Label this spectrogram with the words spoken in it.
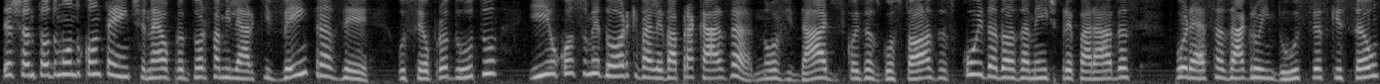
deixando todo mundo contente, né? O produtor familiar que vem trazer o seu produto e o consumidor que vai levar para casa novidades, coisas gostosas, cuidadosamente preparadas por essas agroindústrias que são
